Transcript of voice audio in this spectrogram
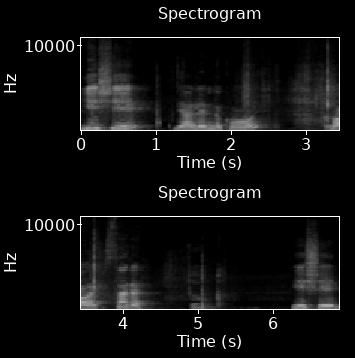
Yeşil. Diğerlerini de koy. Bak sarı. Çok. Yeşil.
